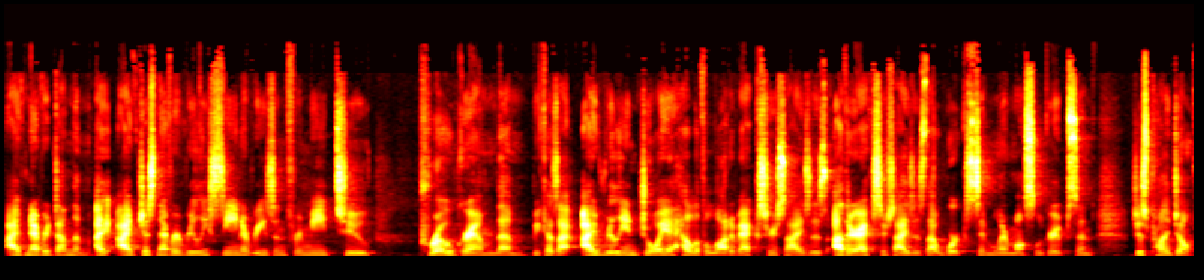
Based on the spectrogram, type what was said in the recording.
I've never done them. I I've just never really seen a reason for me to program them because I, I really enjoy a hell of a lot of exercises, other exercises that work similar muscle groups and just probably don't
